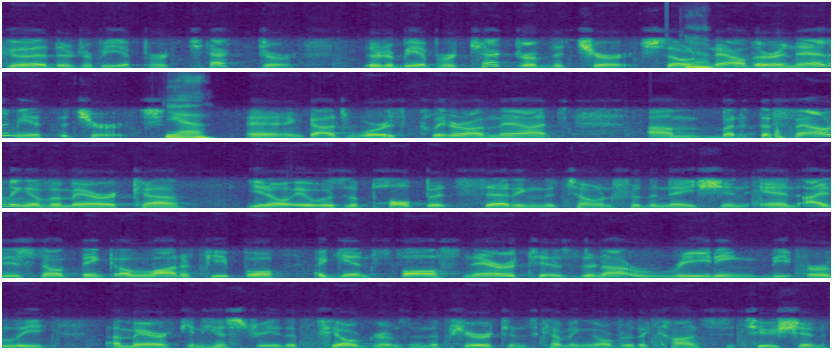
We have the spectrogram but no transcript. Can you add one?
good, they're to be a protector. They're to be a protector of the church. So Yeah. now they're an enemy at the church. Yeah. and, and God's word is clear on that. Um, but at the founding of America, you know, it was a pulpit setting the tone for the nation, and I just don't think a lot of people, again, false narratives. They're not reading the early American history, the Pilgrims and the Puritans coming over, the Constitution.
